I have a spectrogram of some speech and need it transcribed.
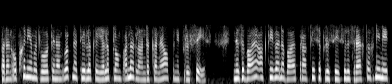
wat dan opgeneem moet word en dan ook natuurlik 'n hele klomp ander lande kan help in die proses. En dit is 'n baie aktiewe en 'n baie praktiese proses. So dis regtig nie net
